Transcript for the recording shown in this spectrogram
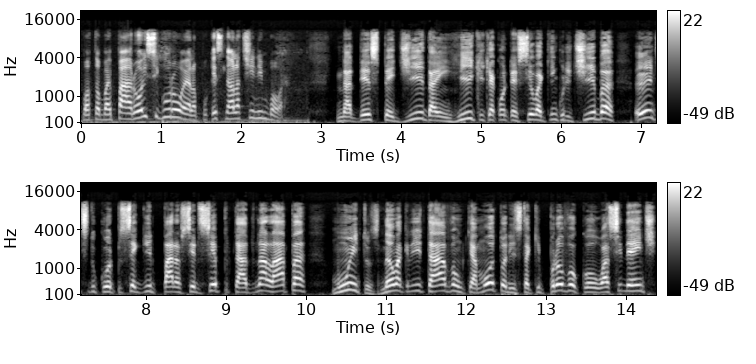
O motoboy parou e segurou ela, porque senão ela tinha ido embora. Na despedida Henrique, que aconteceu aqui em Curitiba, antes do corpo seguir para ser sepultado na Lapa, muitos não acreditavam que a motorista que provocou o acidente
